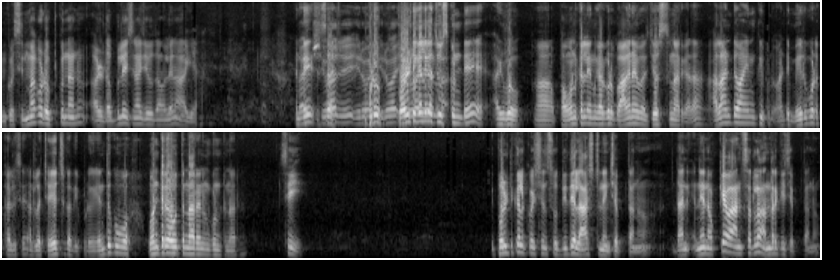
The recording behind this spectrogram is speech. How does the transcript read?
ఇంకో సినిమా కూడా ఒప్పుకున్నాను. వాళ్ళు డబ్బులు వేసినా చెబుదాంలే ఆగా. అంటే ఇప్పుడు పొలిటికల్గా చూసుకుంటే అయ్యో, ఆ, పవన్ కళ్యాణ్ గారు కూడా బాగానే చేస్తున్నారు కదా. అలాంటి ఆయనకి ఇప్పుడు అంటే మీరు కూడా కలిసి అట్లా చేయొచ్చు కదా ఇప్పుడు. ఎందుకు ఒంటరి అవుతున్నారని అనుకుంటున్నారు? సి పొలిటికల్ క్వశ్చన్స్ వద్దు. ఇదే లాస్ట్ నేను చెప్తాను. దాని నేను ఒకే ఆన్సర్లో అందరికీ చెప్తాను.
